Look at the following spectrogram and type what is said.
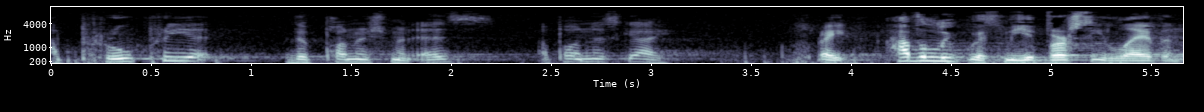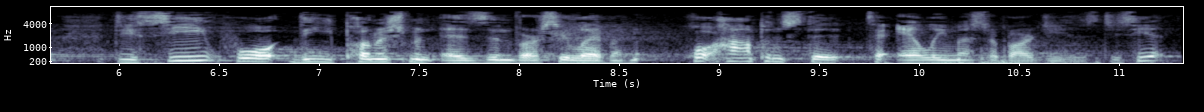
appropriate the punishment is upon this guy? Right, have a look with me at verse 11. Do you see what the punishment is in verse 11? What happens to, to Elymas or Bar Jesus? Do you see it?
